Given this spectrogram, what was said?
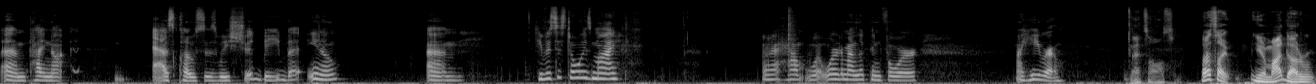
Um, probably not as close as we should be, but you know, um, he was just always my or how what word am I looking for? My hero. That's awesome. That's like you know, my daughter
